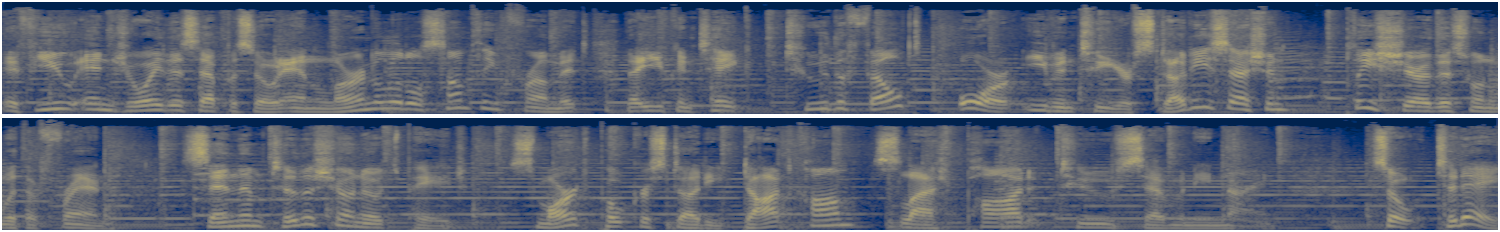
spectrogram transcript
If you enjoy this episode and learn a little something from it that you can take to the felt or even to your study session, please share this one with a friend. Send them to the show notes page, smartpokerstudy.com slash pod 279. So today,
